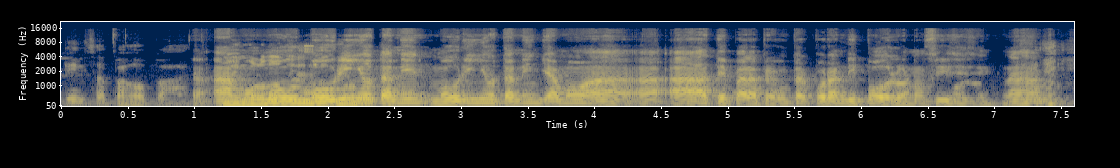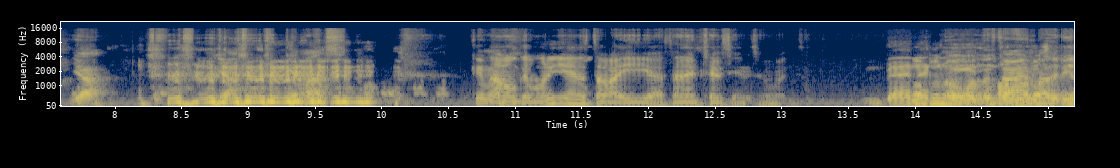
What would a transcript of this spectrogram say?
Tilsa. Pagó pato. Ah, Mo- Mo- Mourinho también, Mourinho también llamó a, a- a Ate para preguntar por Andy Polo, ¿no? Sí, sí, sí. Ajá, ya. ya. ¿Qué más? ¿Qué No, más? aunque Mourinho ya no estaba ahí, está en el Chelsea en ese momento. Vean No, pero cuando estaba en Madrid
